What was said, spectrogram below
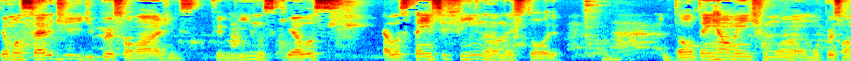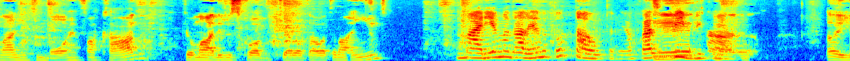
Tem uma série de, de personagens femininas que elas, elas têm esse fim na, na história. Então tem realmente uma, uma personagem que morre facada, que o marido descobre que ela estava traindo. Maria Madalena total também, é quase é, bíblico. Cara. Aí,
